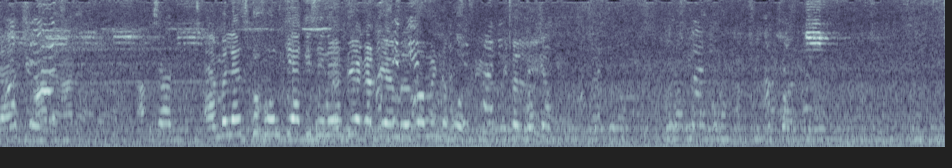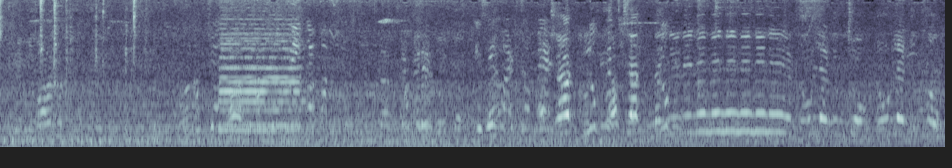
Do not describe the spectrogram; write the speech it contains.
थैंक यू एंबुलेंस को फ़ोन किया किसी ने? दिया कर दिया एंबुलेंस दो मिनट है निकल Look at Akshat, look. Nee, nee, nee, nee, nee, nee, nee, nee. Don't let him choke. Don't let him choke.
